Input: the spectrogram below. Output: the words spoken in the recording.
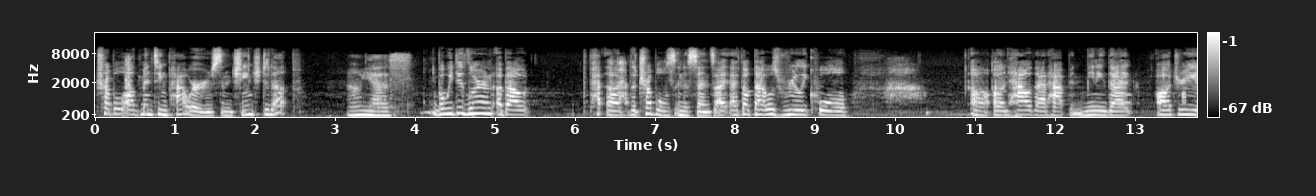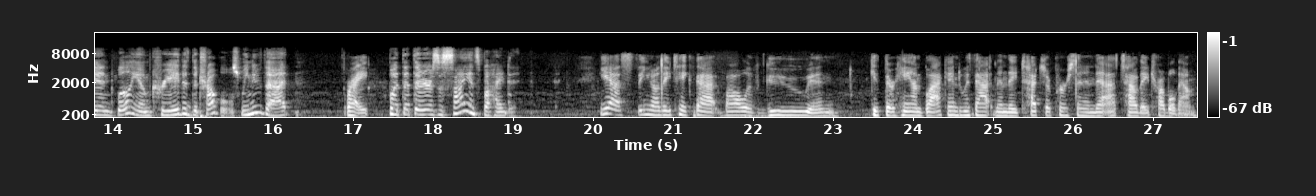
trouble augmenting powers and changed it up. Oh, yes. But we did learn about uh, the troubles in a sense. I, I, thought that was really cool uh, on how that happened, meaning that Audrey and William created the troubles. We knew that. Right. But that there's a science behind it. Yes, you know, they take that ball of goo and get their hand blackened with that, and then they touch a person, and that's how they trouble them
